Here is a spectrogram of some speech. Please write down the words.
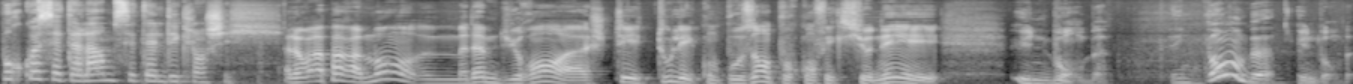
Pourquoi cette alarme s'est-elle déclenchée? Alors apparemment, euh, madame Durand a acheté tous les composants pour confectionner une bombe. Une bombe? Une bombe.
